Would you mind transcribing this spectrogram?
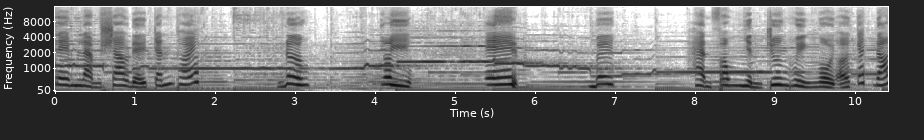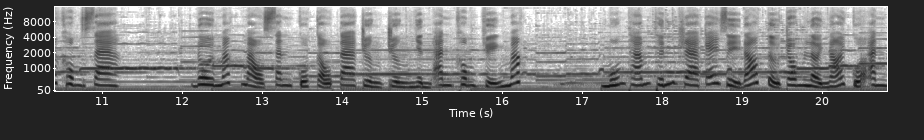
Xem làm sao để tránh thoát. Đơn Y E. B. Hàn Phong nhìn Trương Huyền ngồi ở cách đó không xa. Đôi mắt màu xanh của cậu ta trừng trừng nhìn anh không chuyển mắt. Muốn thám thính ra cái gì đó từ trong lời nói của anh.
